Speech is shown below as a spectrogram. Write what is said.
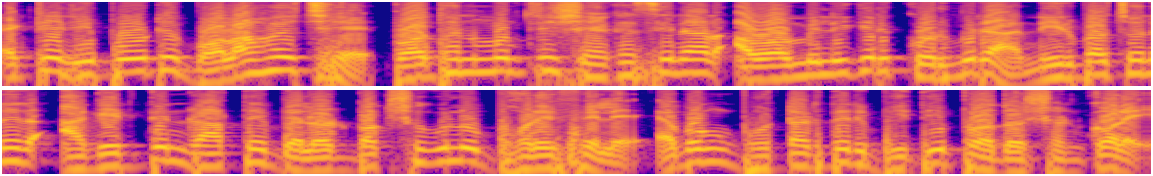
একটি রিপোর্টে বলা হয়েছে, প্রধানমন্ত্রী শেখ হাসিনার আওয়ামী লীগের কর্মীরা নির্বাচনের আগের দিন রাতে ব্যালট বাক্সগুলো ভরে ফেলে এবং ভোটারদের ভীতি প্রদর্শন করে।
